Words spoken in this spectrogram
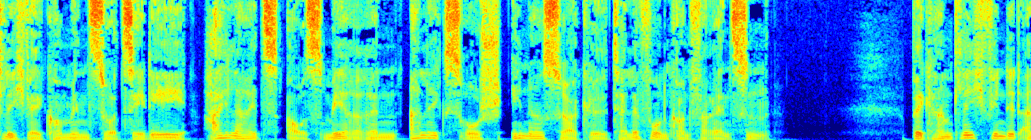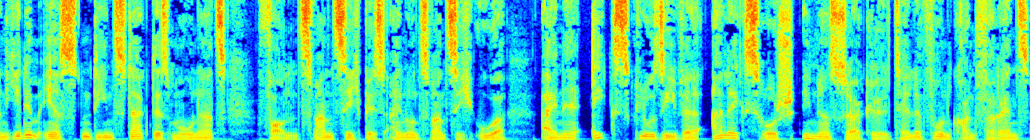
Herzlich willkommen zur CD Highlights aus mehreren Alex Rusch Inner Circle Telefonkonferenzen. Bekanntlich findet an jedem ersten Dienstag des Monats von 20 bis 21 Uhr eine exklusive Alex Rusch Inner Circle Telefonkonferenz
